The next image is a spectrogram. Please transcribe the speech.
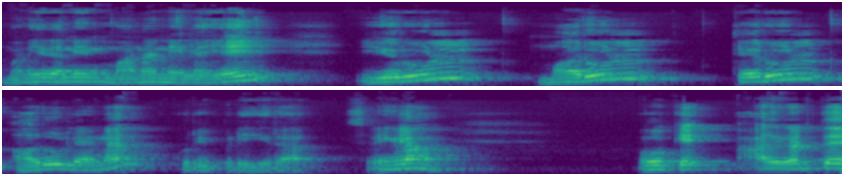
மனிதனின் மனநிலையை இருள் மருள் தெருள் அருள் என குறிப்பிடுகிறார். சரிங்களா? ஓகே. அதுக்கடுத்து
